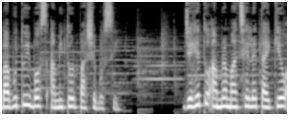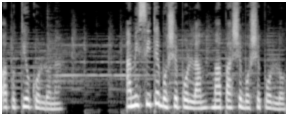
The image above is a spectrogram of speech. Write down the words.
বাবু, তুই বস, আমি তোর পাশে বসি। যেহেতু আমরা মা ছেলে, তাই কেউ আপত্তিও করল না। আমি সিটে বসে পড়লাম, মা পাশে বসে পড়ল।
